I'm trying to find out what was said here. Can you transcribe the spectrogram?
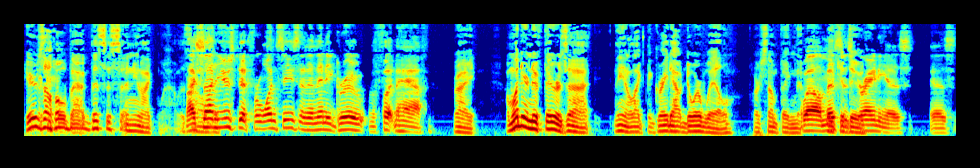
here's a whole bag. This is, and you're like, wow. This My son used it for one season and then he grew a foot and a half. right. I'm wondering if there's a, you know, like the great outdoor will or something that Well, we Mrs. Greaney is is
